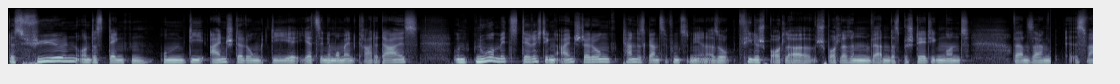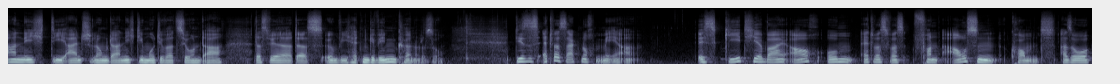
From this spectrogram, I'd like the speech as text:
das Fühlen und das Denken, um die Einstellung, die jetzt in dem Moment gerade da ist. Und nur mit der richtigen Einstellung kann das Ganze funktionieren. Also viele Sportler, Sportlerinnen werden das bestätigen und werden sagen, es war nicht die Einstellung da, nicht die Motivation da, dass wir das irgendwie hätten gewinnen können oder so. Dieses etwas sagt noch mehr es geht hierbei auch um etwas, was von außen kommt. Also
